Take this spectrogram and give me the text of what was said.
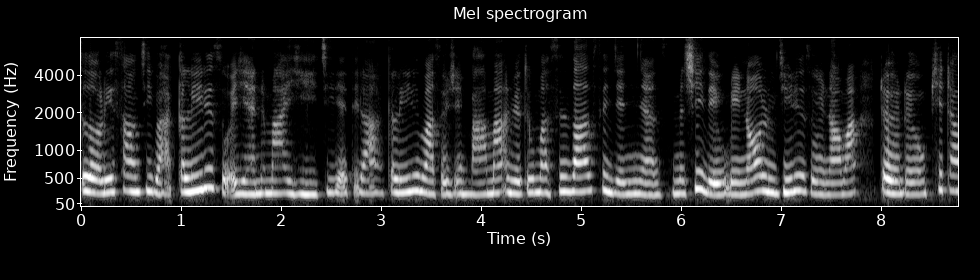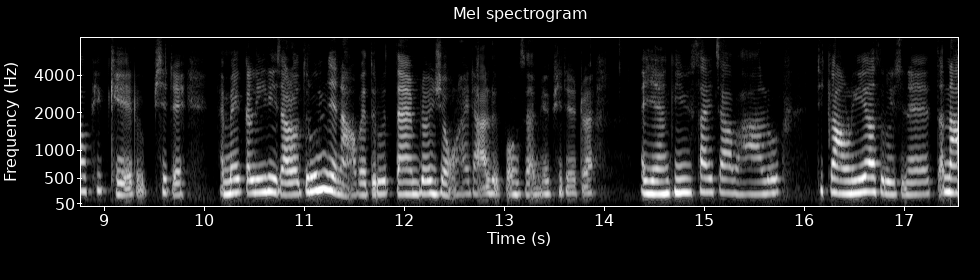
တော်တော်လေးစောင့်ကြည့်ပါကလေးတွေဆိုအရန်တမအရေးကြီးတယ်တိလားကလေးတွေမှာဆိုရှင်ဘာမှအမျိုးသူမှစဉ်းစားဆင်ခြင်ဉာဏ်မရှိသေးဘူးလေနော်လူကြီးတွေဆိုရင်တော့မှတုံတုံဖြစ်တော့ဖြစ်ခဲ့လို့ဖြစ်တယ်ဒါပေမဲ့ကလေးတွေကြတော့သူတို့မြင်တာပဲသူတို့တန်းပြီးတော့ယုံလိုက်တာအဲ့လိုပုံစံမျိုးဖြစ်တဲ့အတွက်အရန်ကယူဆိုင်ကြပါလို့ဒီကောင်လေးရဆိုလို့ရှင်လည်းတနာ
